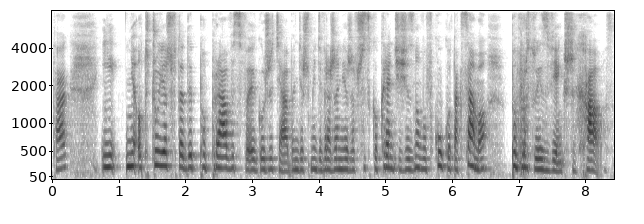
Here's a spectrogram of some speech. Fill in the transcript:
tak? I nie odczujesz wtedy poprawy swojego życia. Będziesz mieć wrażenie, że wszystko kręci się znowu w kółko tak samo, po prostu jest większy chaos.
